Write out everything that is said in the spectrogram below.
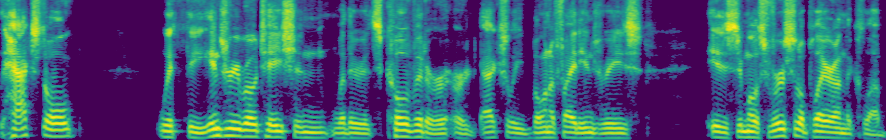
Hakstol with the injury rotation, whether it's COVID or, or actually bona fide injuries, is the most versatile player on the club.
